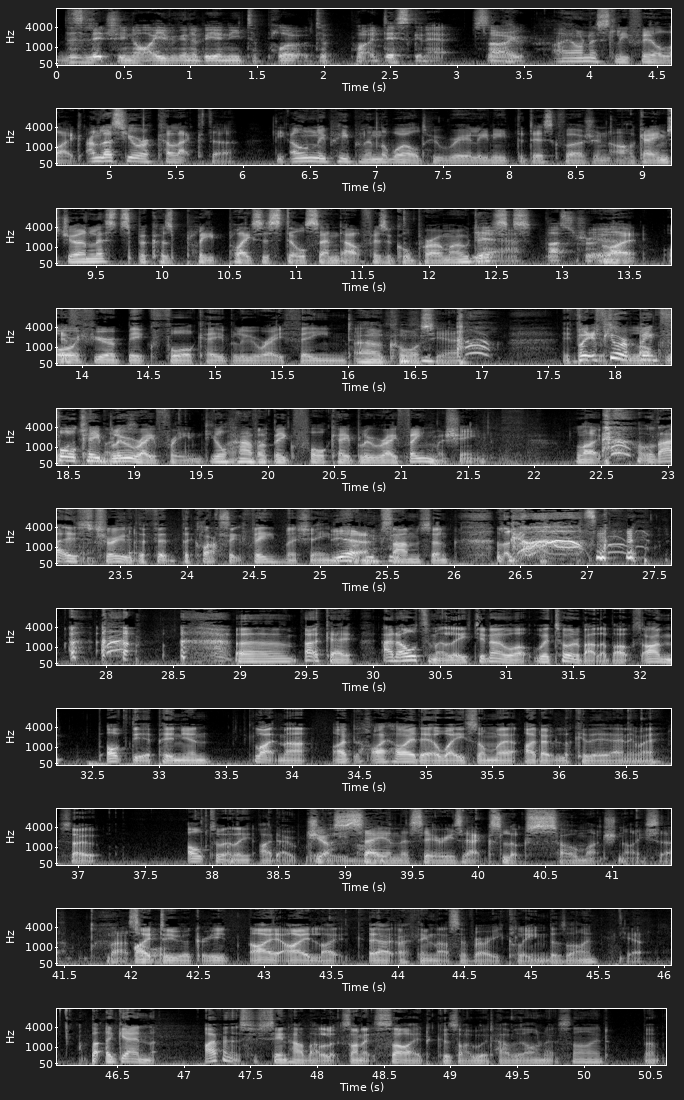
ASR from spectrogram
there's literally not even going to be a need to plug to put a disc in it. So I honestly feel like, unless you're a collector, the only people in the world who really need the disc version are games journalists because pl- places still send out physical promo discs. yeah, that's true. Like, or if- if, you're a big 4K Blu-ray fiend, Oh, of course, yeah. if but you if you're a big 4K those- Blu-ray fiend, you'll have a big 4K Blu-ray fiend machine. Like, well, that is true. The the classic fiend machine Yeah. from Samsung. um, okay, and ultimately, do you know what? We're talking about the box. I'm of the opinion, like Matt, I, I hide it away somewhere. I don't look at it anyway. So ultimately, I don't. just really mind. saying the Series X looks so much nicer. That's I all. do agree. I, I like. I I think that's a very clean design. Yeah. But again, I haven't seen how that looks on its side because I would have it on its side. But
